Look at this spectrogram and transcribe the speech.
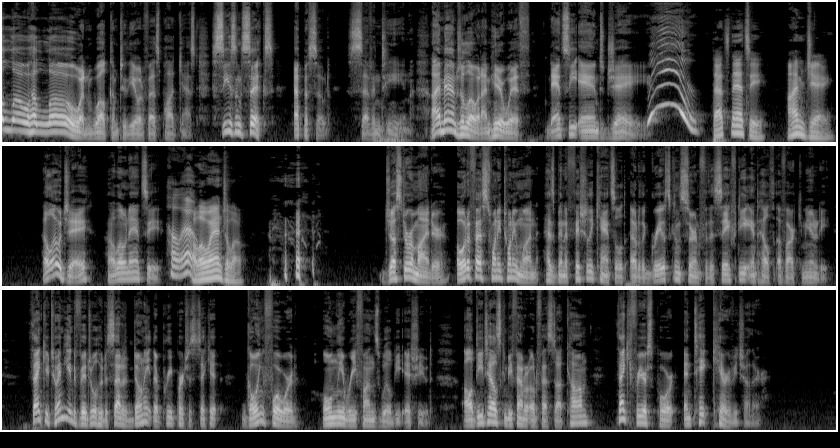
Hello, hello, and welcome to the Otafest podcast, season six, episode 17. I'm Angelo, and I'm here with Nancy and Jay. Woo! That's Nancy. I'm Jay. Hello, Jay. Hello, Nancy. Hello. Hello, Angelo. Just a reminder, Otafest 2021 has been officially cancelled out of the greatest concern for the safety and health of our community. Thank you to any individual who decided to donate their pre-purchase ticket. Going forward, only refunds will be issued. All details can be found at otafest.com. Thank you for your support and take care of each other.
